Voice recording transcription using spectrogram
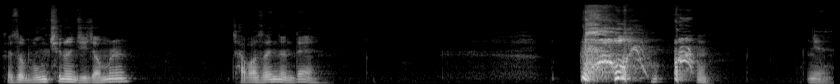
그래서 뭉치는 지점을 잡아서 했는데 예.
